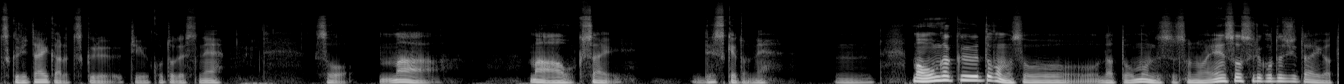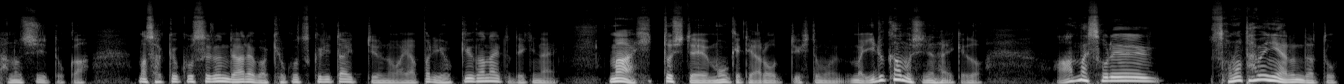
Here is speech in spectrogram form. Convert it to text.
作りたいから作るっていうことですね。そうまあまあ青臭いですけどね。うん、まあ音楽とかもそうだと思うんです。その演奏すること自体が楽しいとか、まあ、作曲をするんであれば曲を作りたいっていうのはやっぱり欲求がないとできない。まあヒットして儲けてやろうっていう人も、まあ、いるかもしれないけどあんまりそれそのためにやるんだと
